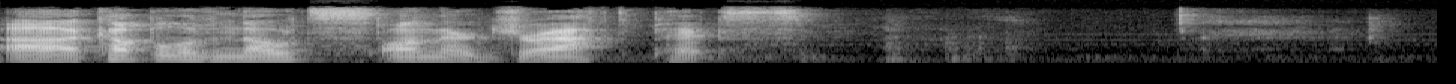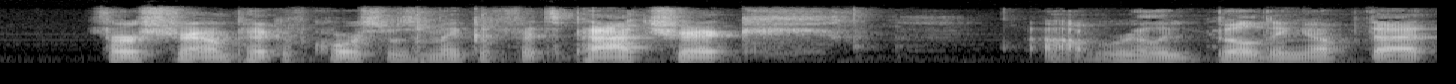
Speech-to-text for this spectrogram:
Uh, a couple of notes on their draft picks. First round pick, of course, was Minkah Fitzpatrick, uh, really building up that,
